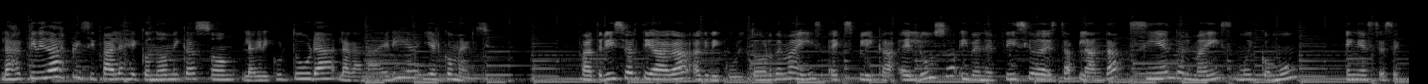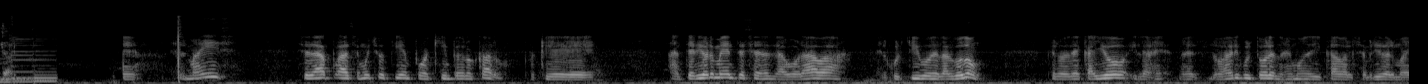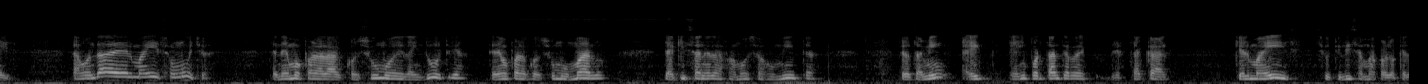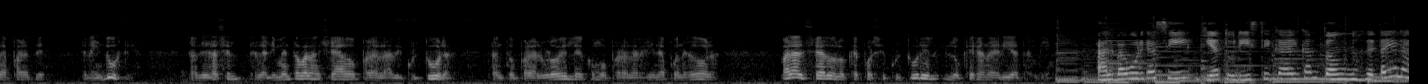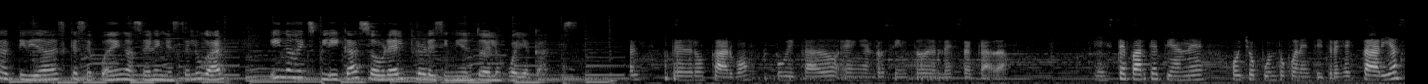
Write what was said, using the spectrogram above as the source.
Las actividades principales económicas son la agricultura, la ganadería y el comercio. Patricio Artiaga, agricultor de maíz, explica el uso y beneficio de esta planta, siendo el maíz muy común en este sector. Eh, el maíz se da hace mucho tiempo aquí en Pedro Caro, porque anteriormente se elaboraba el cultivo del algodón pero decayó y los agricultores nos hemos dedicado al sembrío del maíz. Las bondades del maíz son muchas. Tenemos para el consumo de la industria, tenemos para el consumo humano, de aquí salen las famosas humitas, pero también es importante destacar que el maíz se utiliza más para lo que es la parte de la industria, donde se hace el, alimento balanceado para la avicultura, tanto para el broiler como para la gallina ponedora, para el cerdo, lo que es porcicultura y lo que es ganadería también. Alba Burgasí, guía turística del cantón, nos detalla las actividades que se pueden hacer en este lugar y nos explica sobre el florecimiento de los guayacanes. Pedro Carbo, ubicado en el recinto de la Estacada. Este parque tiene 8.43 hectáreas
